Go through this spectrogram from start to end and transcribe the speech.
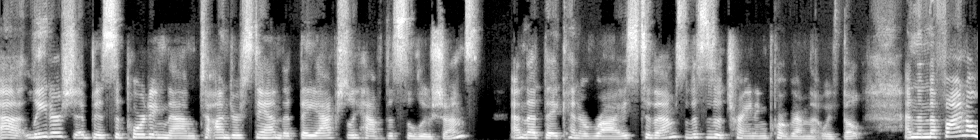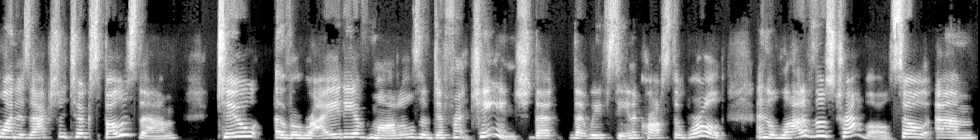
uh, leadership is supporting them to understand that they actually have the solutions and that they can arise to them. So this is a training program that we've built. And then the final one is actually to expose them to a variety of models of different change that that we've seen across the world and a lot of those travel. So um,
